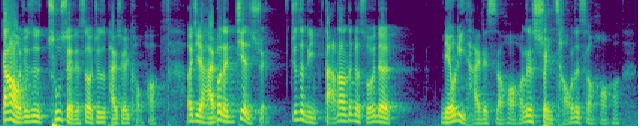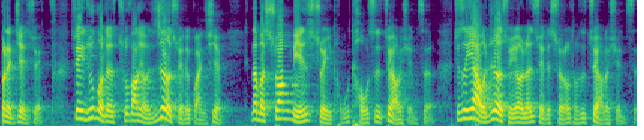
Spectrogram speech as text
刚好就是出水的时候就是排水口哈，而且还不能见水，就是你打到那个所谓的琉璃台的时候哈，那个水槽的时候哈，不能见水，所以如果的厨房有热水的管线。那么双联水龙头是最好的选择，就是要有热水又有冷水的水龙头是最好的选择。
